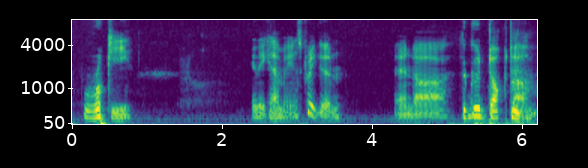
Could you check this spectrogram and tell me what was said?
rookie in the academy. It's pretty good. And uh, the Good Doctor, Mm.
